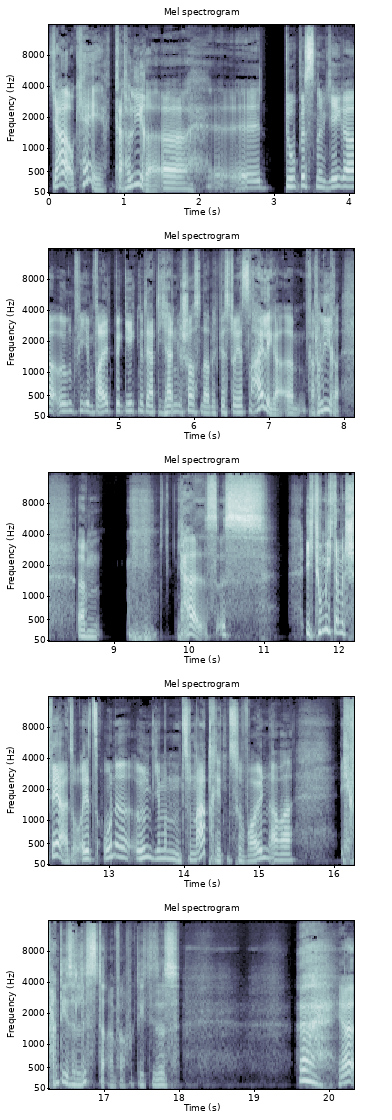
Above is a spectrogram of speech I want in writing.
ja, okay, gratuliere. Äh, äh, du bist einem Jäger irgendwie im Wald begegnet, der hat dich angeschossen, dadurch bist du jetzt ein Heiliger. Ähm, gratuliere. Ähm, ja, es ist. Ich tue mich damit schwer, also jetzt ohne irgendjemandem zu nahe treten zu wollen, aber ich fand diese Liste einfach wirklich dieses ja,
